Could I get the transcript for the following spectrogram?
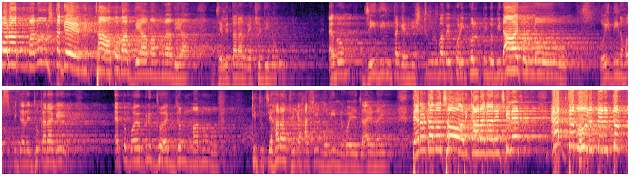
নিরপরাধ মানুষটাকে মিথ্যা অপবাদ দেয়া, মামলা দেয়া, জেলে তারা রেখে দিল। এবং যেই দিন তাকে নিষ্ঠুরভাবে পরিকল্পিত বিদায় করল, ওই দিন হসপিটালে ঢোকার আগে এত বয়োবৃদ্ধ একজন মানুষ কিন্তু চেহারা থেকে হাসি মলিন হয়ে যায় নাই। তেরোটা বছর কারাগারে ছিলেন, একটা মুহূর্তের জন্য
